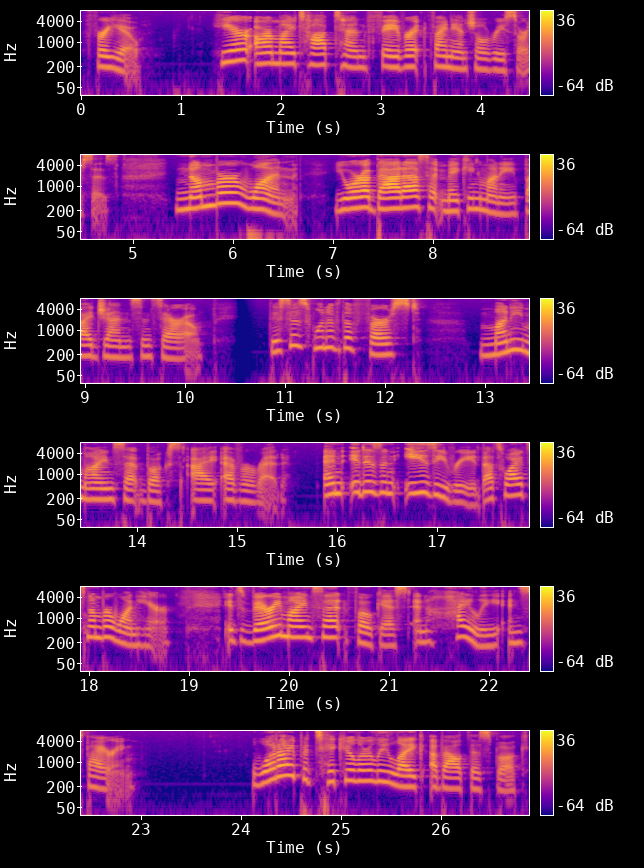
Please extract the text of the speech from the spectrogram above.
for you. Here are my top 10 favorite financial resources. Number one, You're a Badass at Making Money by Jen Sincero. This is one of the first money mindset books I ever read. And it is an easy read. That's why it's number one here. It's very mindset focused and highly inspiring. What I particularly like about this book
